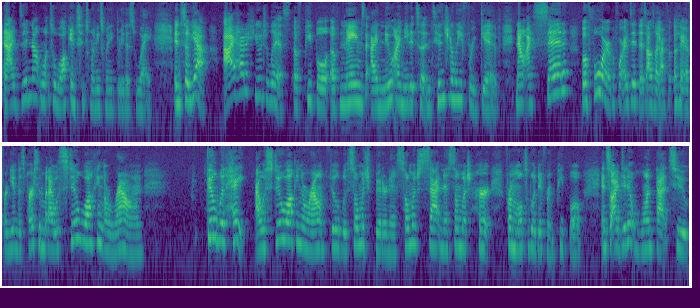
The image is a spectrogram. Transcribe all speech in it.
And I did not want to walk into 2023 this way. And so, yeah, I had a huge list of people, of names that I knew I needed to intentionally forgive. Now, I said before, before I did this, I was like, okay, I forgive this person, but I was still walking around filled with hate. I was still walking around filled with so much bitterness, so much sadness, so much hurt from multiple different people. And so I didn't want that to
